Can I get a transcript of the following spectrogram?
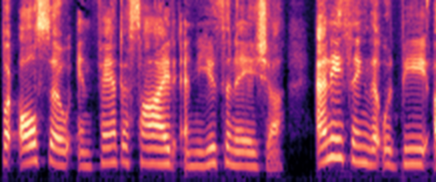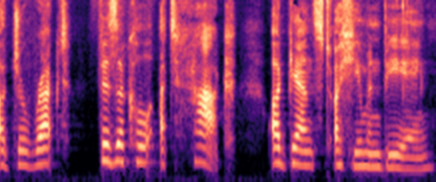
but also infanticide and euthanasia, anything that would be a direct physical attack against a human being.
